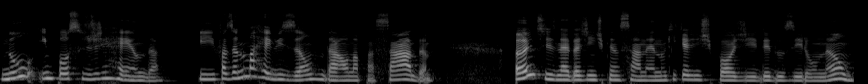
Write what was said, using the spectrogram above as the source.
no imposto de renda. E fazendo uma revisão da aula passada, antes né, da gente pensar né, no que, que a gente pode deduzir ou não,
